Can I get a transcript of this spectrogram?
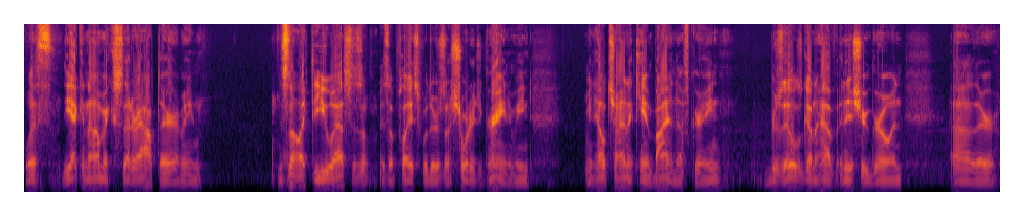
with the economics that are out there. I mean, it's not like the U.S. is a is a place where there's a shortage of grain. I mean, I mean, hell, China can't buy enough grain. Brazil's going to have an issue growing uh, their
